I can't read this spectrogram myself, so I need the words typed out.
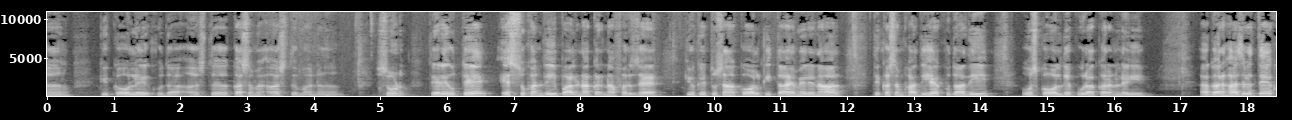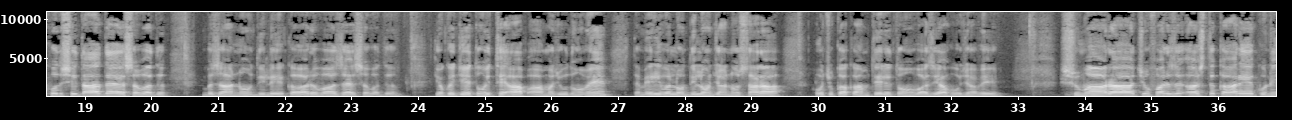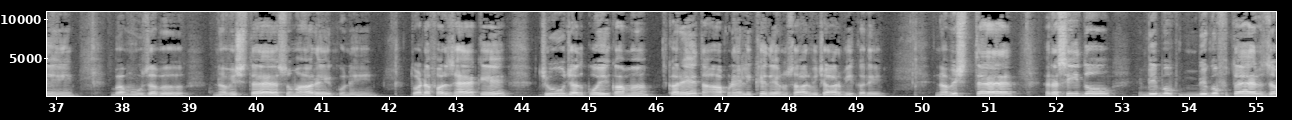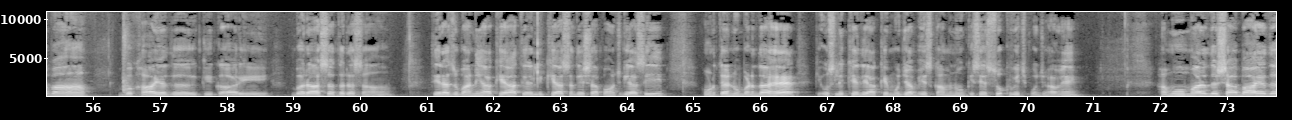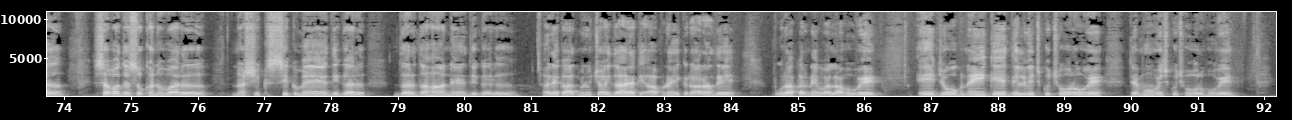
ਕਿ ਕੌਲੇ ਖੁਦਾ ਅਸਤ, ਕਸਮ ਅਸਤ ਮਨ। ਸੁਣ, ਤੇਰੇ ਉੱਤੇ ਇਸ ਸੁਖਨ ਦੀ ਪਾਲਣਾ ਕਰਨਾ ਫਰਜ਼ ਹੈ, ਕਿਉਂਕਿ ਤੁਸਾਂ ਕੌਲ ਕੀਤਾ ਹੈ ਮੇਰੇ ਨਾਲ ਤੇ ਕਸਮ ਖਾਦੀ ਹੈ ਖੁਦਾ ਦੀ ਉਸ ਕੌਲ ਦੇ ਪੂਰਾ ਕਰਨ ਲਈ। ਅਗਰ ਹਜ਼ਰਤੇ ਖੁਦ ਸ਼ਿਦਾਦ ਸਵਦ ਬਜ਼ਾਨੋ ਦਿਲੇ ਕਾਰ ਵਾਜ਼ੇ ਸਵਦ ਕਿਉਂਕਿ ਜੇ ਤੂੰ ਇੱਥੇ ਆਪ ਆ ਮੌਜੂਦ ਹੋਵੇਂ, ਤੇ ਮੇਰੀ ਵੱਲੋਂ ਦਿਲੋਂ ਜਾਨੋ ਸਾਰਾ ਹੋ ਚੁੱਕਾ ਕੰਮ ਤੇਰੇ ਤੋਂ ਵਾਜ਼ਿਆ ਹੋ ਜਾਵੇ। ਸ਼ੁਮਾਰਾ ਚੁ ਫਰਜ਼ ਅਸਤਕਾਰੇ ਕੁਨੀ, ਬਮੂਜ਼ਬ ਨਵਿਸ਼ਤੈ ਸੁਮਾਰੇ ਕੁਨੀ। ਤੁਹਾਡਾ ਫਰਜ਼ ਹੈ ਕਿ ਚੂ ਜਦ ਕੋਈ ਕੰਮ ਕਰੇ ਤਾਂ ਆਪਣੇ ਲਿਖੇ ਦੇ ਅਨੁਸਾਰ ਵਿਚਾਰ ਵੀ ਕਰੇ। ਨਵਿਸ਼ਤੈ ਰਸੀਦੋ ਬਿਗੁਫਤੈ ਜ਼ਬਾਂ, ਬਖਾਇਦ ਕੀ ਕਾਰੀ ਬਰਾਸਤ ਰਸਾਂ। ਤੇਰਾ ਜ਼ੁਬਾਨੀ ਆਖਿਆ ਤੇ ਲਿਖਿਆ ਸੰਦੇਸ਼ਾ ਪਹੁੰਚ ਗਿਆ ਸੀ। ਹੁਣ ਤੈਨੂੰ ਬਣਦਾ ਹੈ ਕਿ ਉਸ ਲਿਖੇ ਦੇ ਆਖੇ ਮੁਜਬ ਇਸ ਕੰਮ ਨੂੰ ਕਿਸੇ ਸੁਖ ਵਿੱਚ ਪਹੁੰਚਾਵੇਂ ਹਮੂ ਮਰਦ ਸ਼ਾਬਾਇਦ ਸਵਦ ਸੁਖਨ ਵਰ, ਨ ਸਿਕ ਸਿਕਮੇ ਦਿਗਰ ਦਰਦਹਾਨੇ ਦਿਗਰ। ਹਰ ਇੱਕ ਆਦਮੀ ਨੂੰ ਚਾਹੀਦਾ ਹੈ ਕਿ ਆਪਣੇ ਇਕਰਾਰਾਂ ਦੇ ਪੂਰਾ ਕਰਨੇ ਵਾਲਾ ਹੋਵੇ। ਇਹ ਜੋਗ ਨਹੀਂ ਕਿ ਦਿਲ ਵਿੱਚ ਕੁਝ ਹੋਰ ਹੋਵੇ ਤੇ ਮੂੰਹ ਵਿੱਚ ਕੁਝ ਹੋਰ ਹੋਵੇ।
